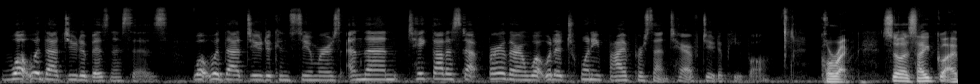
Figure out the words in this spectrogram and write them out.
what would that do to businesses? What would that do to consumers? And then take that a step further, and what would a 25% tariff do to people? Correct. So as I go,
